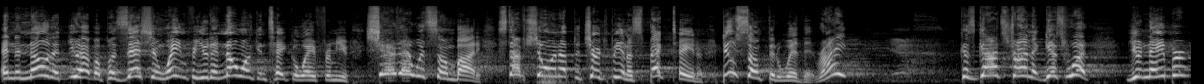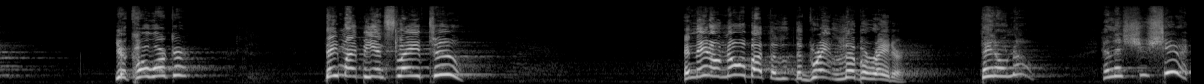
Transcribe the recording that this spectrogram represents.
and to know that you have a possession waiting for you that no one can take away from you. Share that with somebody. Stop showing up to church being a spectator. Do something with it, right? Because. God's trying to, guess what? Your neighbor, your coworker, they might be enslaved too. And they don't know about the, the great liberator. They don't know unless you share it.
